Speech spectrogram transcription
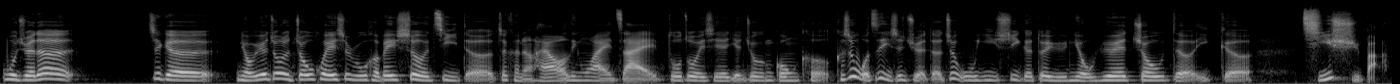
我觉得这个纽约州的州徽是如何被设计的，这可能还要另外再多做一些研究跟功课。可是我自己是觉得，这无疑是一个对于纽约州的一个期许吧。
